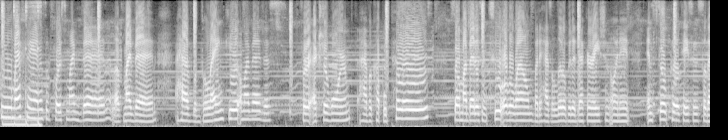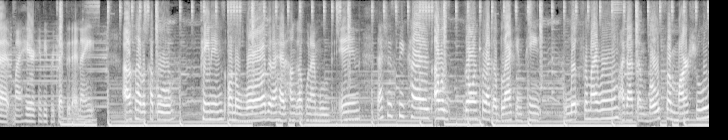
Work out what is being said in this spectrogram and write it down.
to my fan is, of course, my bed. I love my bed. I have a blanket on my bed just for extra warmth. I have a couple pillows so my bed isn't too overwhelmed, but it has a little bit of decoration on it and silk pillowcases so that my hair can be protected at night. I also have a couple paintings on the wall that I had hung up when I moved in. That's just because I was going for like a black and pink look for my room. I got them both from Marshalls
